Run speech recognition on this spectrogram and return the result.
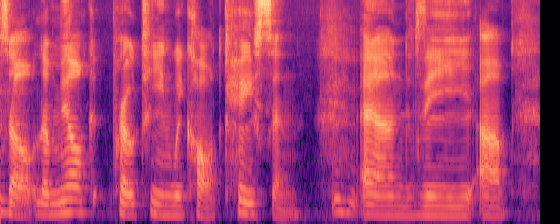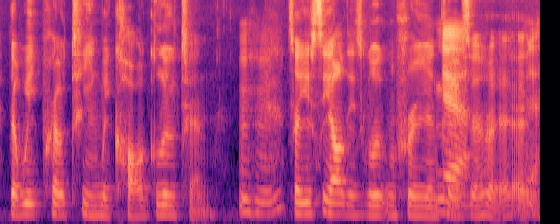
So the milk protein we call casein, and the uh, the wheat protein we call gluten. So you see all these gluten free and Yeah. casein. uh, Yeah.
